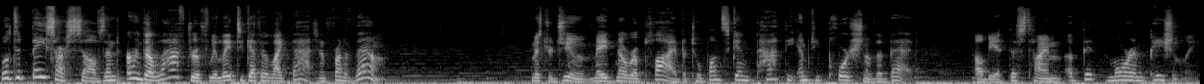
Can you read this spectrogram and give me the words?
We'll debase ourselves and earn their laughter if we lay together like that in front of them. Mr. Ju made no reply but to once again pat the empty portion of the bed albeit this time a bit more impatiently.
